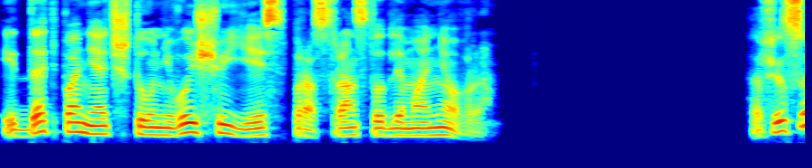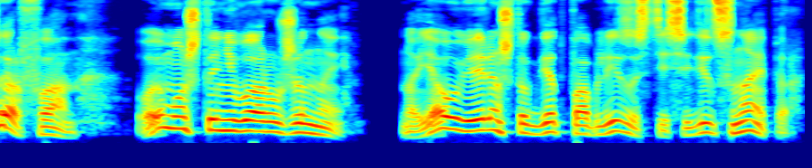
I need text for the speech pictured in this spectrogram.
и дать понять, что у него еще есть пространство для маневра. «Офицер Фан, вы, может, и не вооружены, но я уверен, что где-то поблизости сидит снайпер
